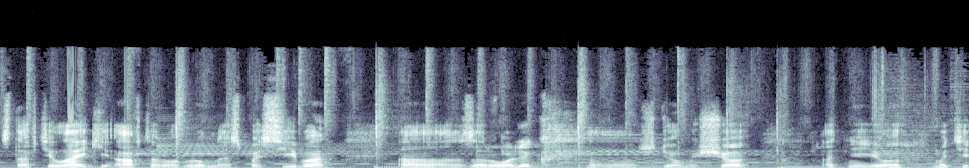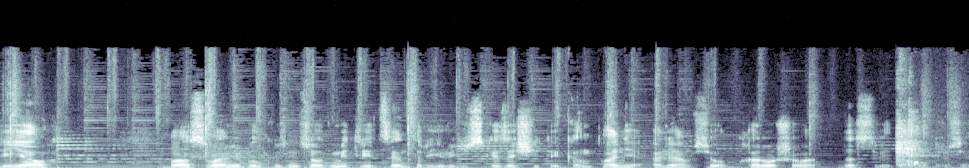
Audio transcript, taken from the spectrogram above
ставьте лайки. Автору огромное спасибо а, за ролик. А, ждем еще от нее материал. Ну а с вами был Кузнецов Дмитрий, Центр юридической защиты, компания Алям. Всего хорошего, до свидания, друзья.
